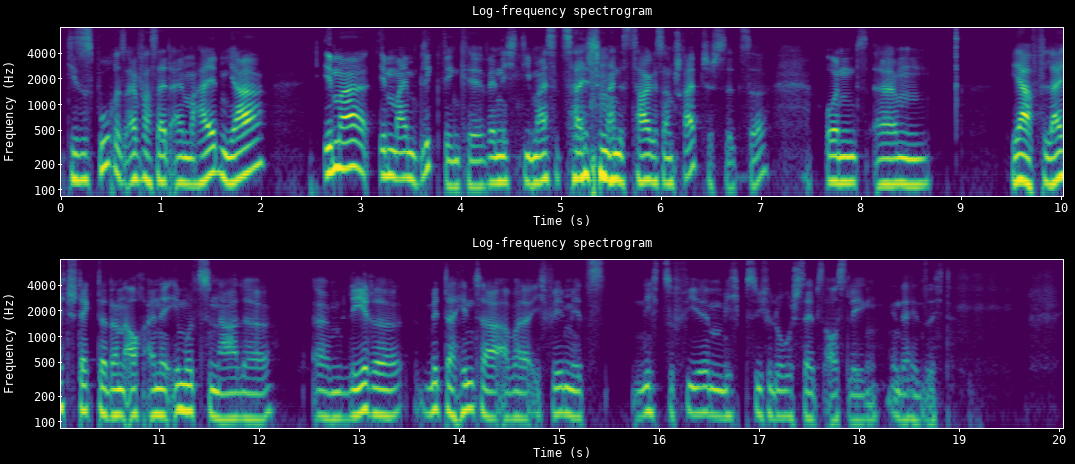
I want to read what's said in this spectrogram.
dieses Buch ist einfach seit einem halben Jahr immer in meinem Blickwinkel, wenn ich die meiste Zeit meines Tages am Schreibtisch sitze. Und ähm, ja, vielleicht steckt da dann auch eine emotionale ähm, Lehre mit dahinter, aber ich will mir jetzt nicht zu viel mich psychologisch selbst auslegen in der Hinsicht.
